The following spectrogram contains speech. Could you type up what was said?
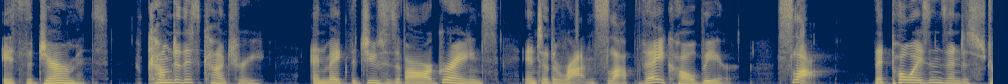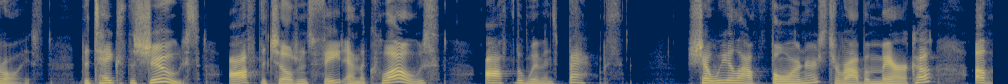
It's the Germans who come to this country and make the juices of our grains into the rotten slop they call beer. Slop that poisons and destroys, that takes the shoes off the children's feet and the clothes off the women's backs. Shall we allow foreigners to rob America of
